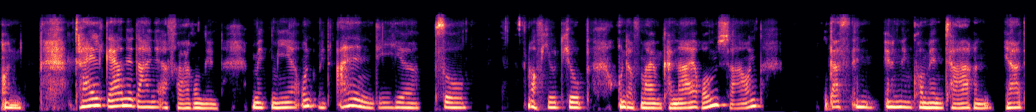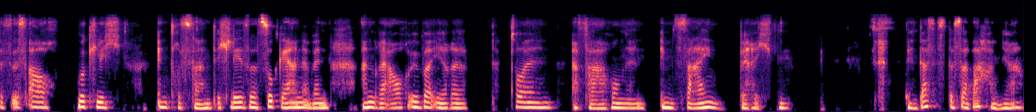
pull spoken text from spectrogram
und teil gerne deine Erfahrungen mit mir und mit allen, die hier so auf YouTube und auf meinem Kanal rumschauen. Das in, in den Kommentaren. Ja, das ist auch wirklich interessant. Ich lese so gerne, wenn andere auch über ihre tollen Erfahrungen im Sein berichten. Denn das ist das Erwachen, ja.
